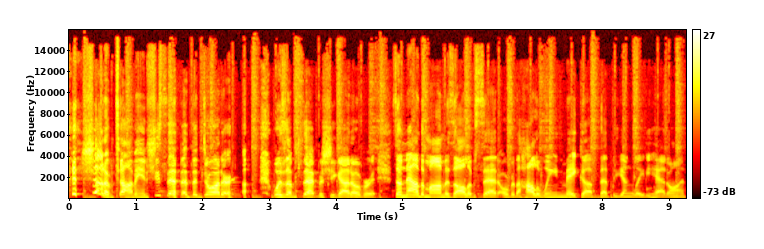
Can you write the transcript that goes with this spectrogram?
shut up, Tommy. And she said that the daughter was upset, but she got over it. So now the mom is all upset over the Halloween makeup that the young lady had on.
